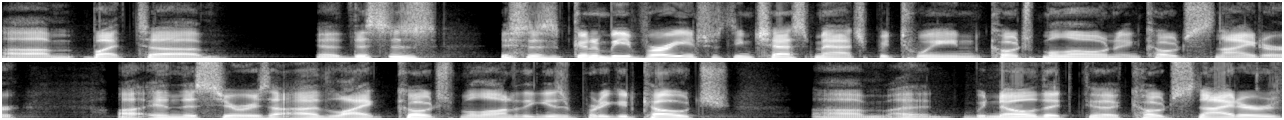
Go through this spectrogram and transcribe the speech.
um, but uh, this is this is going to be a very interesting chess match between Coach Malone and Coach Snyder uh, in this series. I, I, like Coach Malone. I think he's a pretty good coach. Um, I, we know that uh, Coach Snyder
